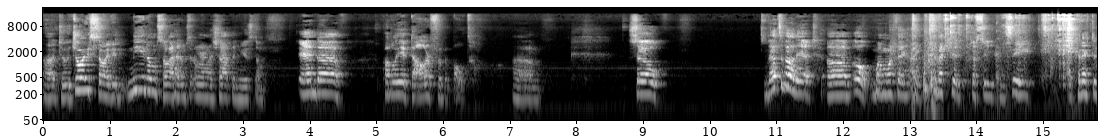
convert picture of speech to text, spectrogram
uh, to a joist, so I didn't need them, so I had them sitting around my shop and used them. And uh, probably a dollar for the bolt. Um, so that's about it. Um, oh, one more thing. I connected, just so you can see, I connected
